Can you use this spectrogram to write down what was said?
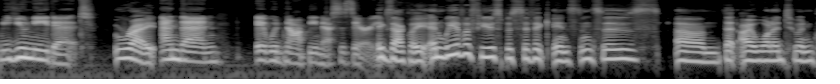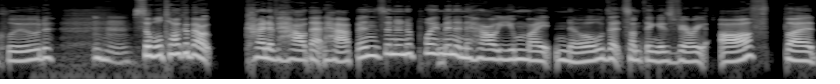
You need it." Right. And then it would not be necessary. Exactly. And we have a few specific instances um, that I wanted to include. hmm So we'll talk about kind of how that happens in an appointment and how you might know that something is very off. But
